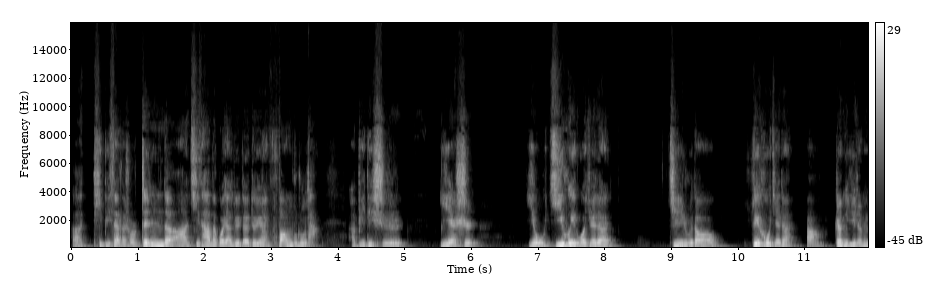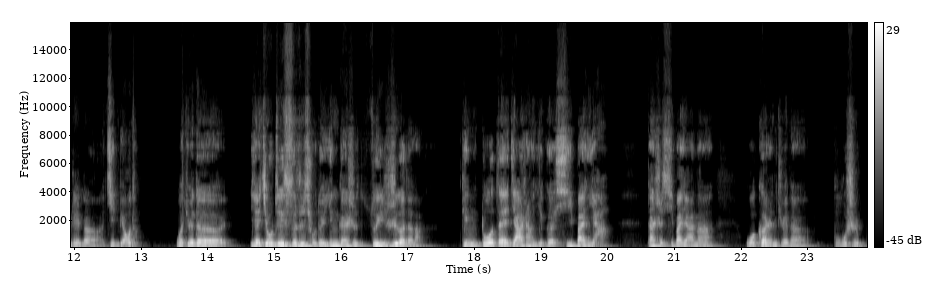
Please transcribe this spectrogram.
啊，踢比赛的时候，真的啊，其他的国家队的队员防不住他，啊，比利时也是有机会，我觉得进入到最后阶段啊，争一争这个锦标的。我觉得也就这四支球队应该是最热的了，顶多再加上一个西班牙，但是西班牙呢，我个人觉得不是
